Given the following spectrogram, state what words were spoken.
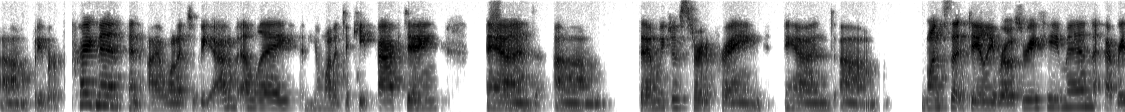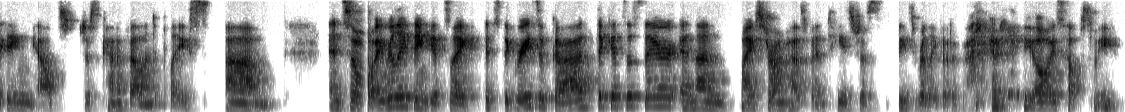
um, we were pregnant and i wanted to be out of la and he wanted to keep acting and sure. Then we just started praying and um, once that daily rosary came in everything else just kind of fell into place um, and so i really think it's like it's the grace of god that gets us there and then my strong husband he's just he's really good about it he always helps me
